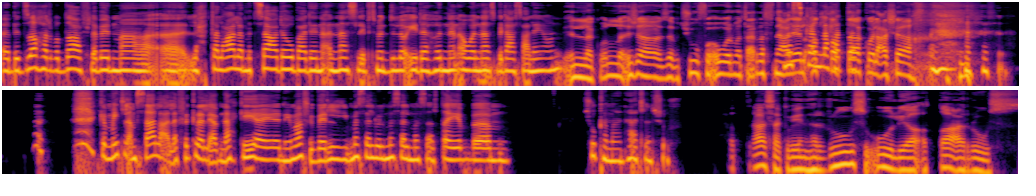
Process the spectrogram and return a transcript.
آه، بتظاهر بالضعف لبين ما آه، لحتى العالم تساعده وبعدين الناس اللي بتمد له ايدها هن أول ناس بدعس عليهم بقول لك والله إجا إذا بتشوفه أول ما تعرفنا عليه القطة بتاكل عشاء كمية الأمثال على فكرة اللي عم نحكيها يعني ما في بين المثل والمثل مثل. طيب شو كمان؟ هات لنشوف. حط راسك بين هالروس وقول يا قطاع الروس.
